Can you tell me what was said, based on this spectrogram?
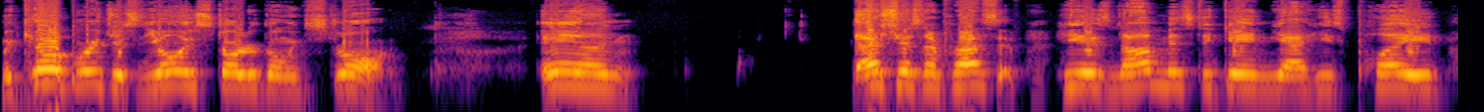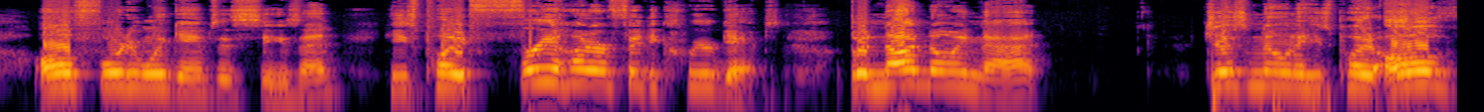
Mikal Bridges, the only starter going strong. And that's just impressive. He has not missed a game yet. He's played all 41 games this season. He's played 350 career games. But not knowing that, just knowing that he's played all of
